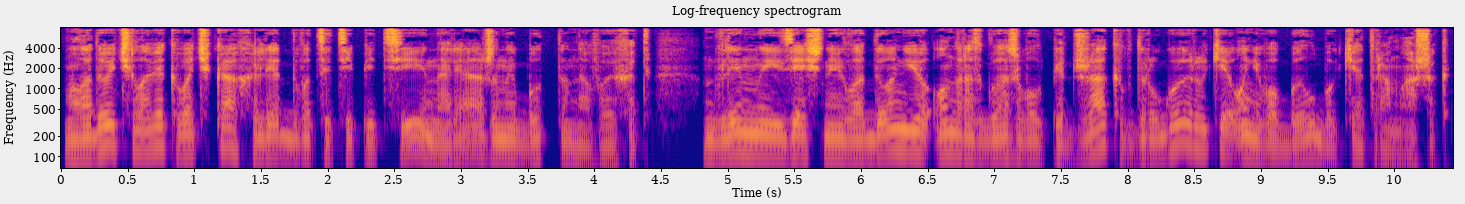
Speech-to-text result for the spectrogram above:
Молодой человек в очках лет двадцати пяти, наряженный будто на выход. Длинной изящной ладонью он разглаживал пиджак, в другой руке у него был букет ромашек.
